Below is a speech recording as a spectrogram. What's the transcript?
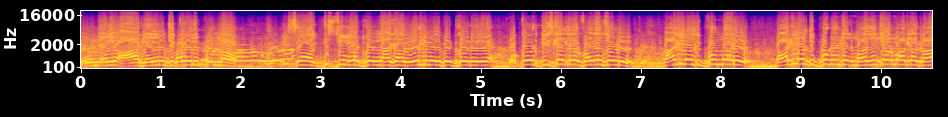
మూడు నెలలు ఆరు నెలల నుంచి ఇక్కడ తిప్పుకున్నాం ఇసుక కిస్తీలు కట్టుకుని దాకా రోడ్ల మీద పెట్టుకొని ఒక్కొక్కటి తీసుకెళ్తారు ఫైనాన్స్ వాడు పార్టీలో తిప్పుకున్నారు పార్టీలో తిప్పుకుంటుంటే మా గురించి ఎవరు మాట్లాడరా?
